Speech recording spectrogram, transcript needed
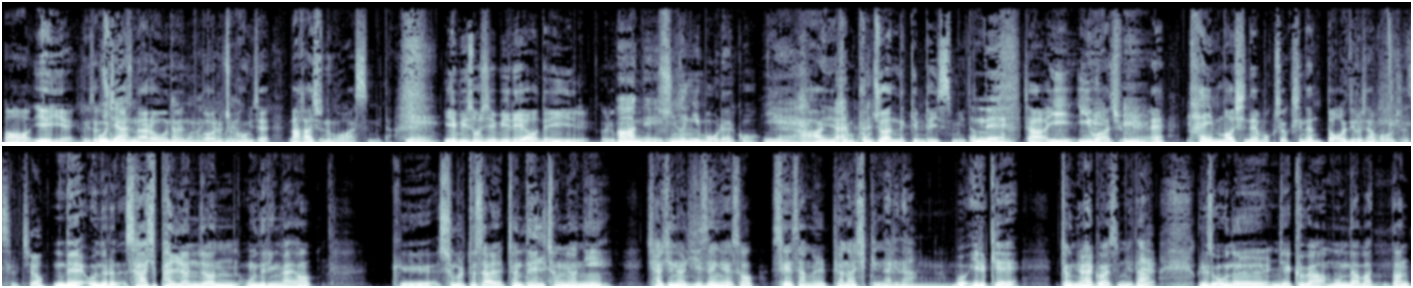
어, 예, 예. 그래서 중국에서 않- 날아오는. 거를 조금 이제 막아주는 것 같습니다. 예. 예비 소집이래요, 내일. 그리고 아? 수능이 모레고. 예. 아, 이제 좀 분주한 느낌도 있습니다. 네. 자, 이, 이 와중에 타임머신의 목적지는 또 어디로 잡아오셨을지요? 네, 오늘은 48년 전 오늘인가요? 그 22살 전태일 청년이 자신을 희생해서 세상을 변화시킨 날이다. 음. 뭐 이렇게 정리를 할것 같습니다. 예. 그래서 오늘 이제 그가 몸담았던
